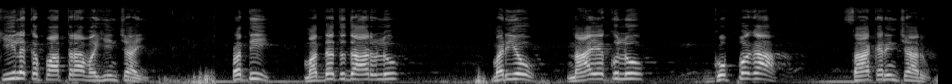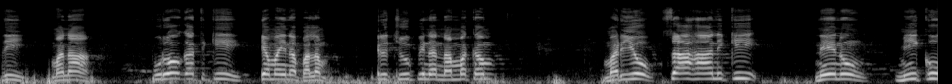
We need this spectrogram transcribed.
కీలక పాత్ర వహించాయి. ప్రతి మద్దతుదారులు మరియు నాయకులు గొప్పగా సహకరించారు. ఇది మన పురోగతికి ముఖ్యమైన బలం. మీరు చూపిన నమ్మకం మరియు ఉత్సాహానికి నేను మీకు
